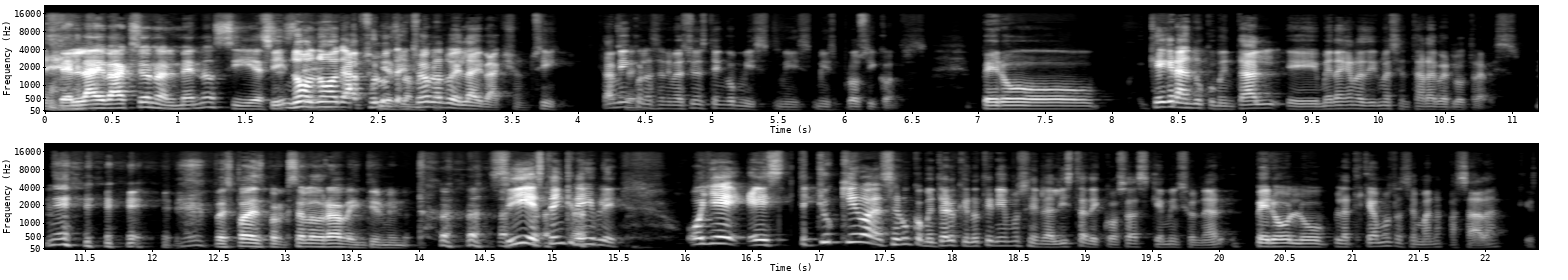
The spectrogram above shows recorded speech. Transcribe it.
de live action al menos sí es. Sí, no, no, este, absolutamente. estoy hablando de live action, sí. También con las animaciones tengo mis, mis, mis, pros y contras. Pero qué gran documental. Eh, me da ganas de irme a sentar a verlo otra vez. pues puedes, porque solo dura 21 minutos. sí, está increíble. Oye, este, yo quiero hacer un comentario que no teníamos en la lista de cosas que mencionar, pero lo platicamos la semana pasada. Que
